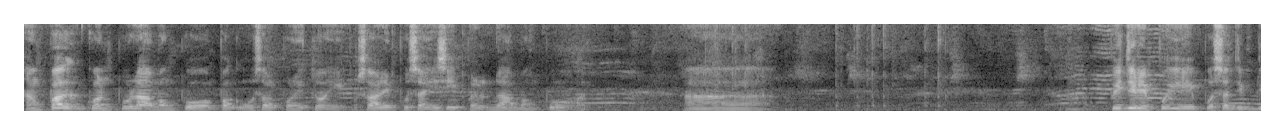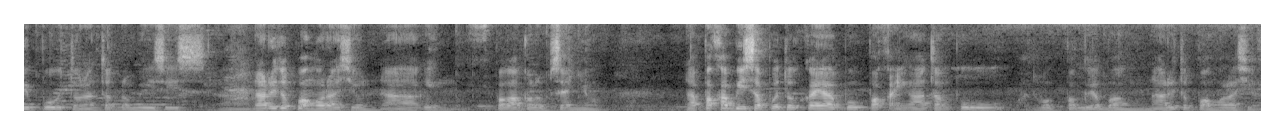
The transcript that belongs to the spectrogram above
ang pagkuhan po lamang po, pag-usap po nito ay usalin po sa isip lamang po. At, ah, pwede rin po ipo sa dibdib po ito ng tatlong beses. Ah, narito po ang orasyon na aking pakakalob sa inyo. Napakabisa po ito, kaya po pakaingatan po at huwag pagyabang. Narito po ang orasyon.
